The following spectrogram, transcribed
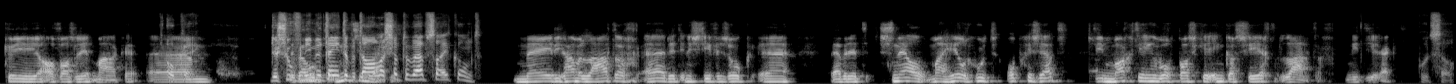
kun je, je alvast lid maken. Oké. Okay. Dus je hoeft niet meteen te betalen als je op de website komt? Nee, die gaan we later. dit initiatief is ook, we hebben dit snel, maar heel goed opgezet. Die machtiging wordt pas geïncasseerd later, niet direct. Goed zo.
